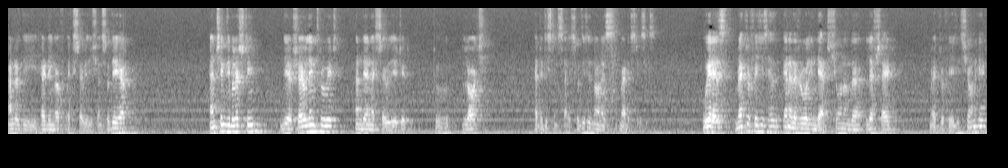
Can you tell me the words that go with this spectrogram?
under the heading of extravasation. So they are entering the bloodstream, they are traveling through it and then extravasated to lodge at a distant site. So this is known as metastasis. Whereas macrophages have another role in that, shown on the left side. macrophages shown here.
